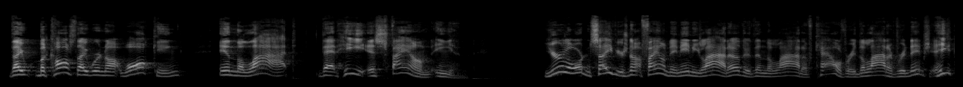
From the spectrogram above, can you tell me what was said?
They because they were not walking in the light that he is found in. Your Lord and Savior is not found in any light other than the light of Calvary, the light of redemption. He,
